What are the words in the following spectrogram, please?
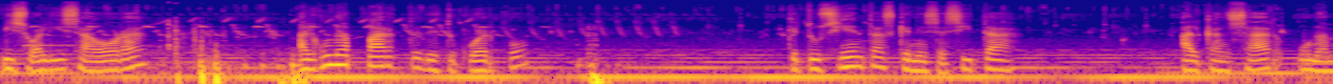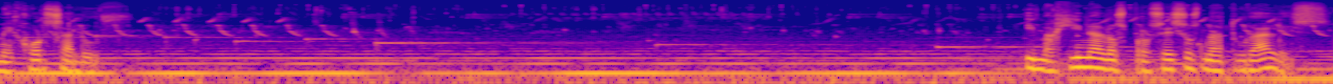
Visualiza ahora alguna parte de tu cuerpo que tú sientas que necesita alcanzar una mejor salud. Imagina los procesos naturales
